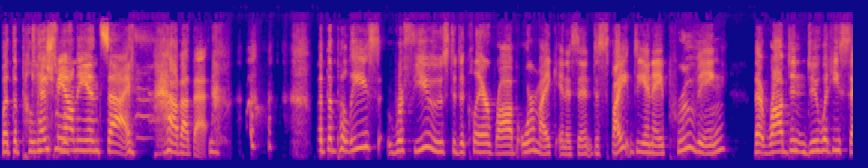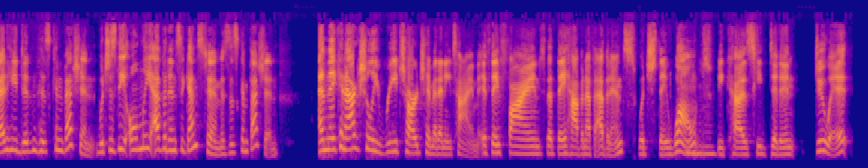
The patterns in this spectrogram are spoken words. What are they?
But the police Catch me re- on the inside. How about that? but the police refused to declare Rob or Mike innocent despite DNA proving that Rob didn't do what he said he did in his confession, which is the only evidence against him is his confession. And they can actually recharge him at any time if they find that they have enough evidence, which they won't Mhm. because he didn't do it.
